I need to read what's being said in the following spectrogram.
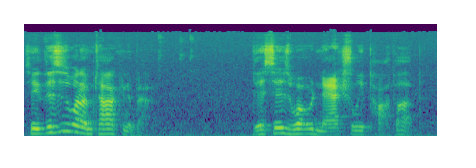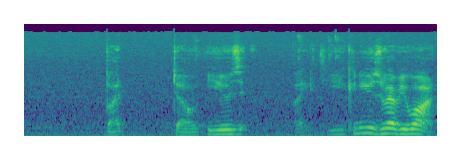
See, this is what I'm talking about. This is what would naturally pop up. But don't use it. Like, you can use whoever you want.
